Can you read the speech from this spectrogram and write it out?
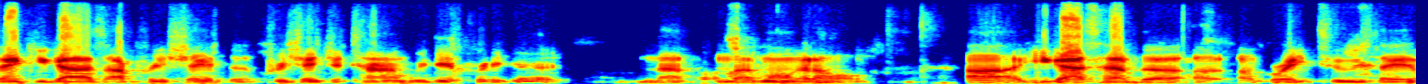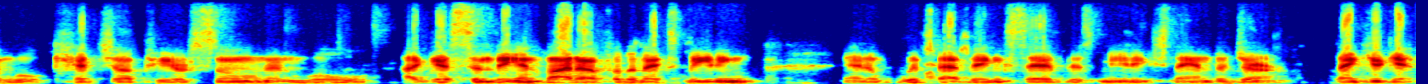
thank you guys. I appreciate, it. appreciate your time. We did pretty good. Not, not long at all. Uh, you guys have the, a, a great Tuesday and we'll catch up here soon and we'll, I guess, send the invite out for the next meeting. And with that being said, this meeting stands adjourned. Thank you again.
